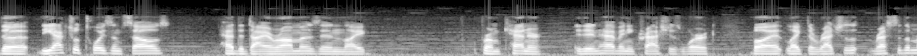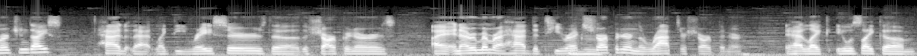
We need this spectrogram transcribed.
the the actual toys themselves had the dioramas and like from Kenner. It didn't have any Crash's work, but like the rest of, rest of the merchandise had that, like the erasers, the the sharpeners. I and I remember I had the T Rex Mhm. sharpener and the Raptor sharpener. It had like it was like um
